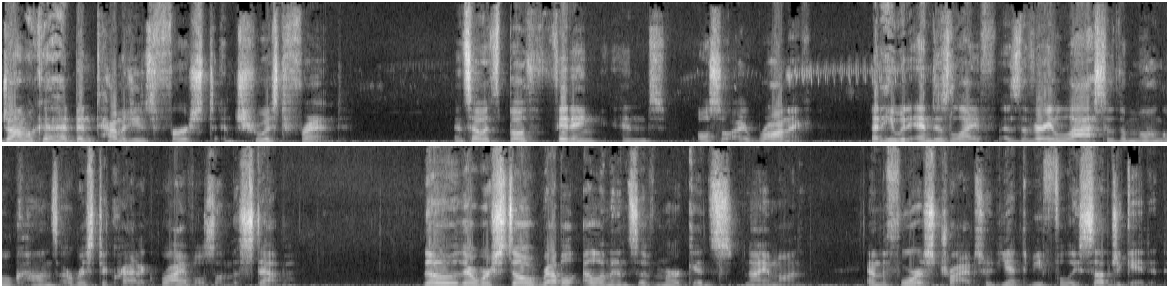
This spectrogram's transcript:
Jamukha had been Temujin's first and truest friend, and so it's both fitting and also ironic that he would end his life as the very last of the Mongol Khan's aristocratic rivals on the steppe. Though there were still rebel elements of Merkids, Naiman, and the forest tribes who had yet to be fully subjugated.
